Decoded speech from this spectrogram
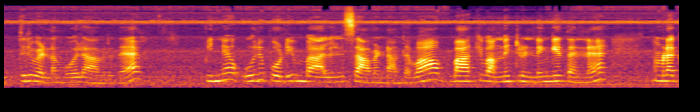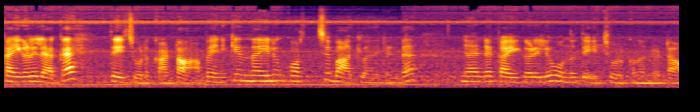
ഒത്തിരി വെള്ളം പോലെ ആവരുതേ. പിന്നെ ഒരു പൊടിയും ബാലൻസ് ആവണ്ട. അഥവാ ബാക്കി വന്നിട്ടുണ്ടെങ്കിൽ തന്നെ നമ്മുടെ കൈകളിലൊക്കെ തേച്ച് കൊടുക്കാം കേട്ടോ. അപ്പോൾ എനിക്ക് എന്തായാലും കുറച്ച് ബാക്കി വന്നിട്ടുണ്ട്. ഞാൻ എന്റെ കൈകളിൽ ഒന്ന് തേച്ച് കൊടുക്കുന്നുണ്ട് കേട്ടോ.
